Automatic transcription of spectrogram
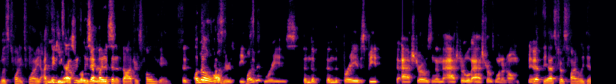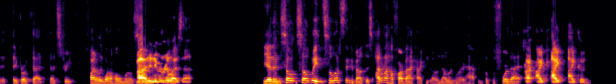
was 2020. I Mickey think technically that might have been a Dodgers home game. The, oh no, it wasn't. Beat wasn't the it? Braves. Then the then the Braves beat the Astros, and then the Astros. Well, the Astros won at home. Yeah. Yep, the Astros finally did it. They broke that that streak. Finally won a home World Series. Oh, I didn't even realize that. Yeah, then so so wait, so let's think about this. I don't know how far back I can go knowing where it happened, but before that, I I I, I could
